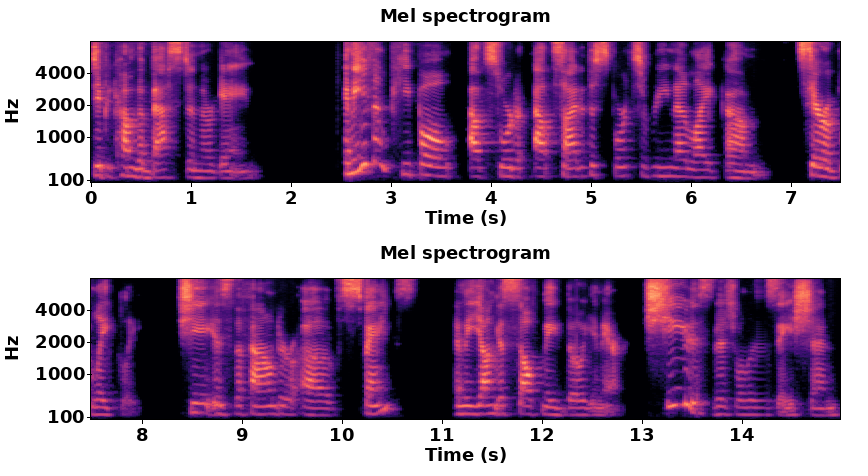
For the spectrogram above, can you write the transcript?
to become the best in their game. And even people out sort of outside of the sports arena, like um, Sara Blakely, she is the founder of Spanx and the youngest self made billionaire. She used visualization.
